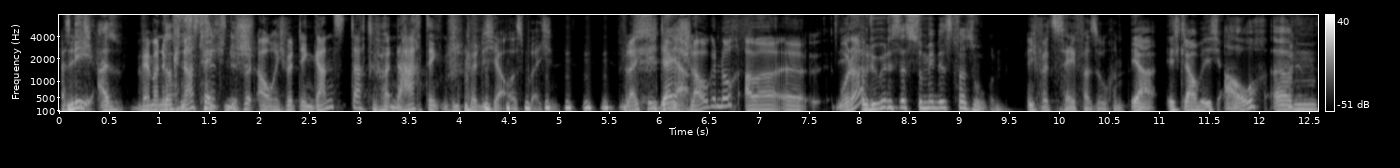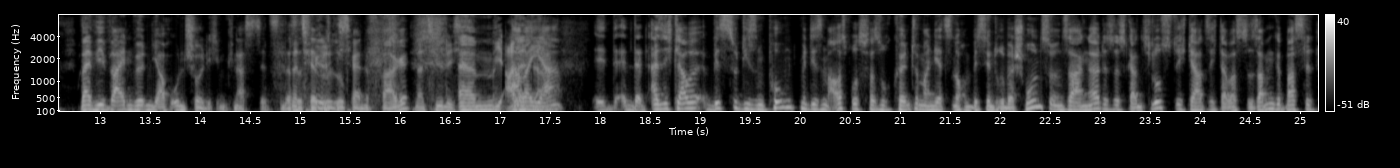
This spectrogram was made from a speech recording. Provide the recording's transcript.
Also nee, ich, also wenn man im Knast sitzt, ich würde auch, ich würde den ganzen Tag drüber nachdenken, wie könnte ich hier ausbrechen. Vielleicht bin ich ja, da nicht ja. schlau genug, aber äh, oder? Aber du würdest es zumindest versuchen. Ich würde es safe versuchen. Ja, ich glaube ich auch, ähm, weil wir beiden würden ja auch unschuldig im Knast sitzen. Das Natürlich. ist ja sowieso keine Frage. Natürlich. Ähm, Wie alle aber da. ja. Äh, also ich glaube, bis zu diesem Punkt mit diesem Ausbruchsversuch könnte man jetzt noch ein bisschen drüber schmunzeln und sagen, ja, das ist ganz lustig, der hat sich da was zusammengebastelt.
